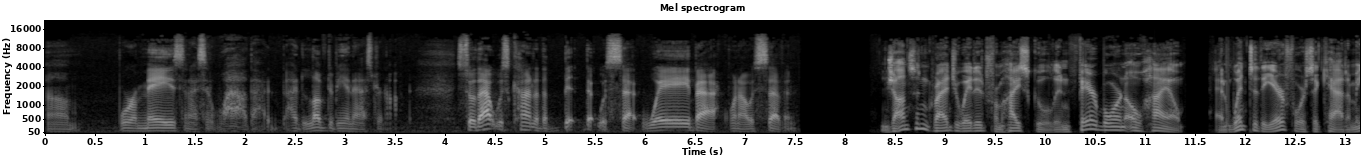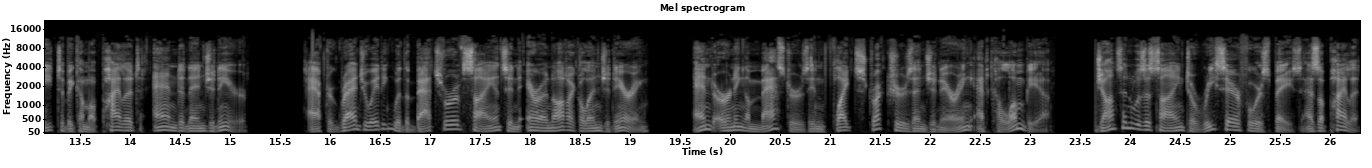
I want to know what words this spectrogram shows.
um, were amazed. And I said, Wow, that, I'd love to be an astronaut. So that was kind of the bit that was set way back when I was seven. Johnson graduated from high school in Fairborn, Ohio, and went to the Air Force Academy to become a pilot and an engineer. After graduating with a Bachelor of Science in Aeronautical Engineering and earning a Master's in Flight Structures Engineering at Columbia, Johnson was assigned to Reese Air Force Base as a pilot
